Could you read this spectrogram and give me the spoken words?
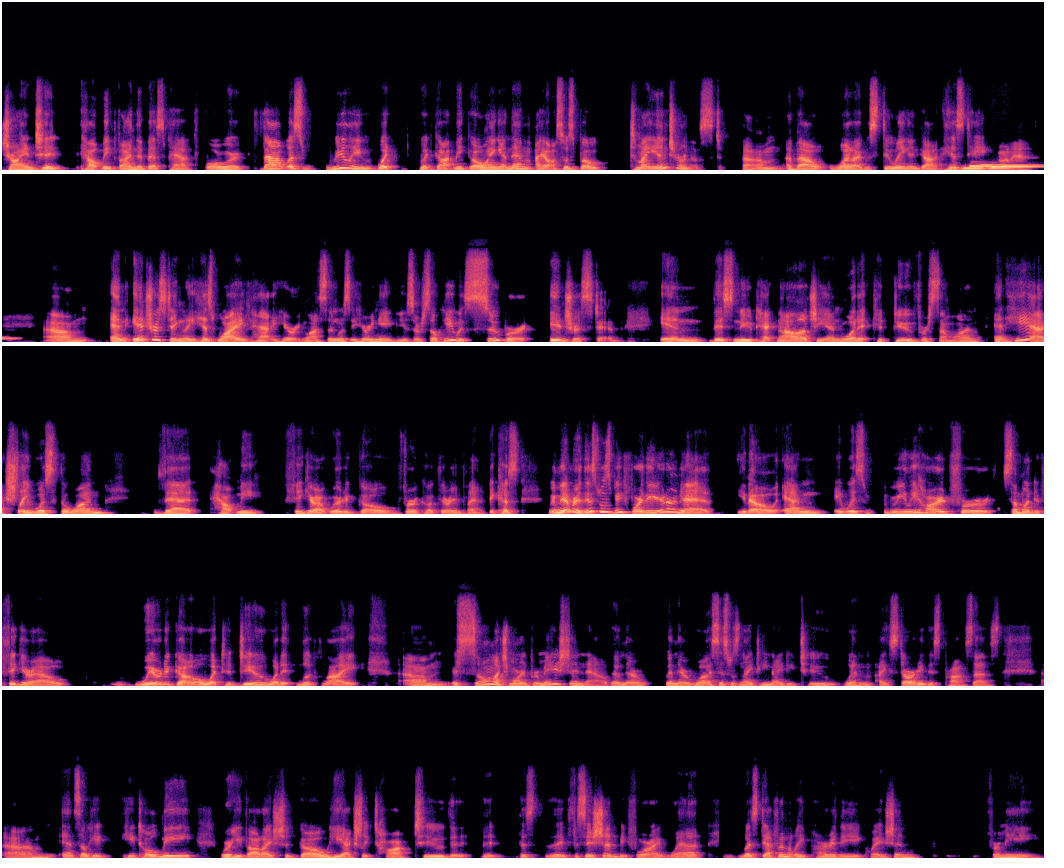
trying to help me find the best path forward. That was really what what got me going. And then I also spoke to my internist um, about what I was doing and got his take on it. Um, and interestingly, his wife had a hearing loss and was a hearing aid user. So he was super interested in this new technology and what it could do for someone. And he actually was the one that helped me figure out where to go for a cochlear implant because remember, this was before the internet you know, and it was really hard for someone to figure out where to go, what to do, what it looked like. Um, there's so much more information now than there when there was. This was 1992 when I started this process. Um, and so he he told me where he thought I should go. He actually talked to the the this, the physician before I went was definitely part of the equation for me.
